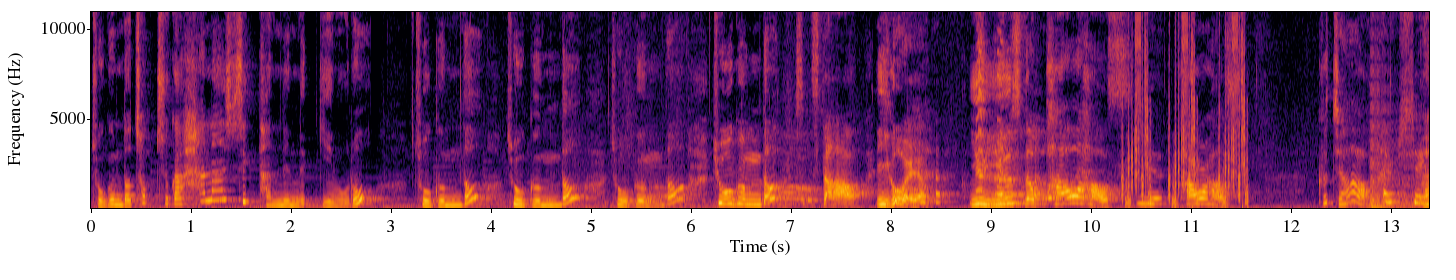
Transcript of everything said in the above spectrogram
조금 더 척추가 하나씩 닿는 느낌으로 조금 더, 조금 더, 조금 더, 조금 더 stop 이거예요. You use the powerhouse. Powerhouse. Good job. I'm shaking.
